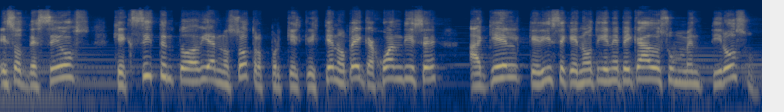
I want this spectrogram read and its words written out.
esos deseos que existen todavía en nosotros, porque el cristiano peca. Juan dice, aquel que dice que no tiene pecado es un mentiroso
